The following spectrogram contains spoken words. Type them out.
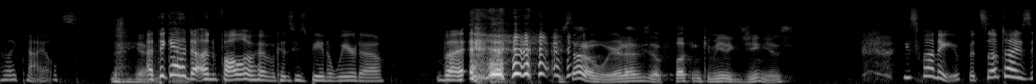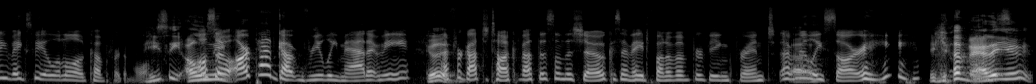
I like Niles. yeah, I think I had to unfollow him because he's being a weirdo. But He's not a weirdo. He's a fucking comedic genius. He's funny, but sometimes he makes me a little uncomfortable. He's the only. Also, Arpad got really mad at me. Good. I forgot to talk about this on the show because I made fun of him for being French. I'm Oh. really sorry. he got mad at you.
